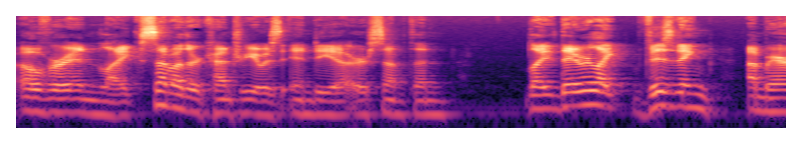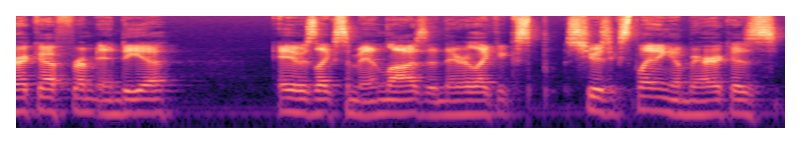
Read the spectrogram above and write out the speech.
over in like some other country. It was India or something. Like they were like visiting America from India. It was like some in-laws, and they were like exp- she was explaining America's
